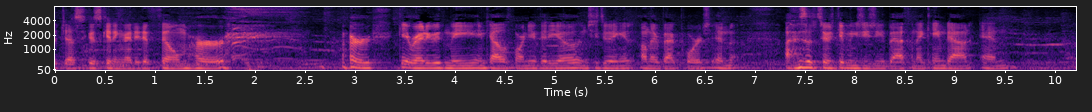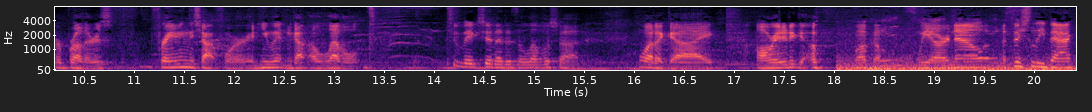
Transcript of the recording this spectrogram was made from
So Jessica's getting ready to film her her get ready with me in California video, and she's doing it on their back porch. And I was upstairs giving Gigi a bath, and I came down, and her brother is framing the shot for her, and he went and got a level to make sure that it's a level shot. What a guy! All ready to go. Welcome. We are now officially back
